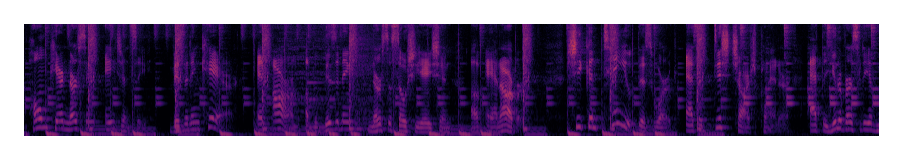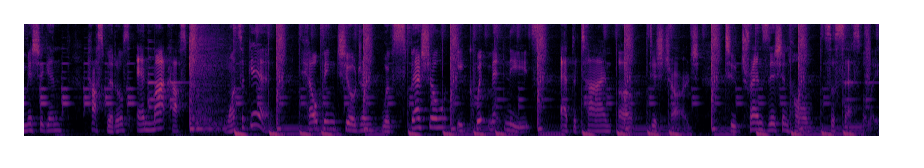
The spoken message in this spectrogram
home care nursing agency, Visiting Care, an arm of the Visiting Nurse Association of Ann Arbor. She continued this work as a discharge planner at the University of Michigan Hospitals and Mott Hospital, once again, helping children with special equipment needs at the time of discharge to transition home successfully.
